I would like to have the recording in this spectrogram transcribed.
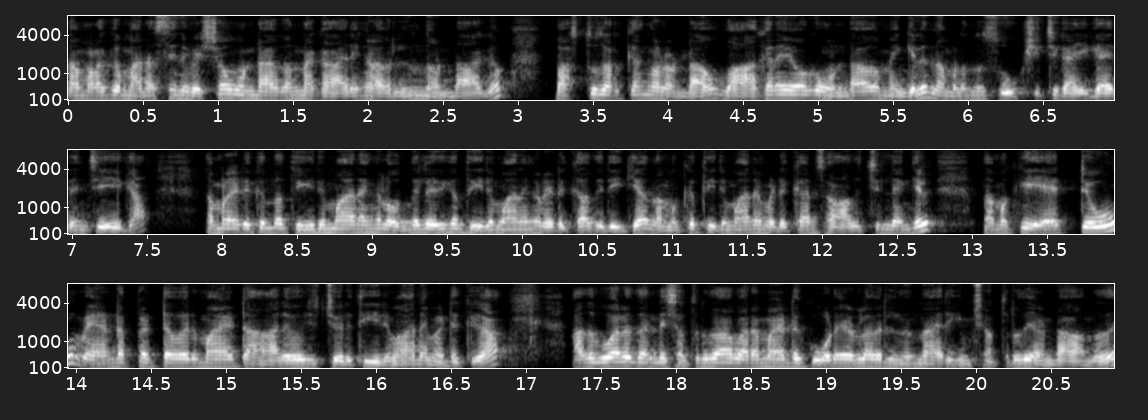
നമ്മൾക്ക് മനസ്സിന് വിഷമമുണ്ടാകുന്ന കാര്യങ്ങൾ അവരിൽ നിന്നുണ്ടാകും. വസ്തുതർക്കങ്ങൾ ഉണ്ടാവും വാഹനയോഗം ഉണ്ടാകുമെങ്കിലും നമ്മളൊന്ന് സൂക്ഷിച്ച് കൈകാര്യം ചെയ്യുക. നമ്മൾ എടുക്കുന്ന തീരുമാനങ്ങൾ ഒന്നിലധികം തീരുമാനങ്ങൾ എടുക്കാതിരിക്കുക. നമുക്ക് തീരുമാനം എടുക്കാൻ സാധിച്ചില്ലെങ്കിൽ നമുക്ക് ഏറ്റവും വേണ്ടപ്പെട്ടവരുമായിട്ട് ആലോചിച്ചൊരു തീരുമാനം എടുക്കുക. അതുപോലെ തന്നെ ശത്രുതാപരമായിട്ട് കൂടെയുള്ളവരിൽ നിന്നായിരിക്കും ശത്രുത ഉണ്ടാകുന്നത്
